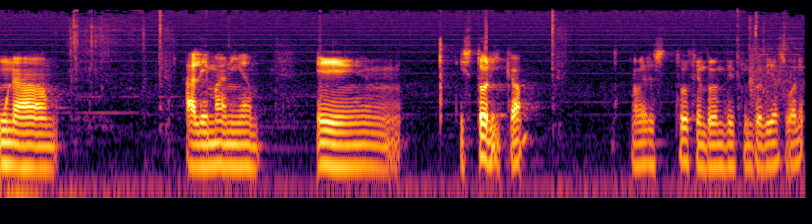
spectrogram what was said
una Alemania eh, histórica, a ver, esto 125 días, ¿vale?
